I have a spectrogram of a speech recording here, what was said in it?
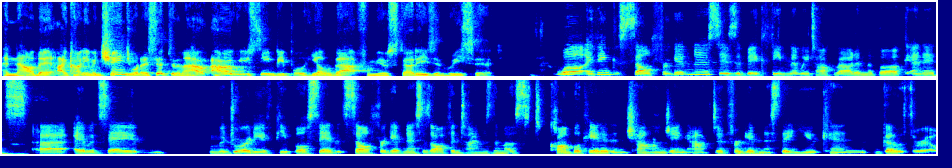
And now they, I can't even change what I said to them. How, how have you seen people heal that from your studies and research? Well, I think self forgiveness is a big theme that we talk about in the book. And it's, uh, I would say, majority of people say that self forgiveness is oftentimes the most complicated and challenging act of forgiveness that you can go through.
